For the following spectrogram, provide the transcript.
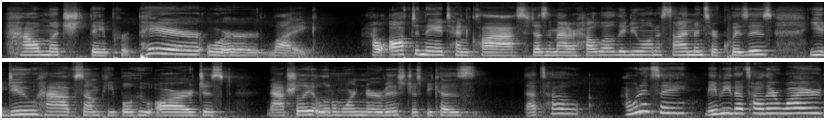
how much they prepare or like how often they attend class, it doesn't matter how well they do on assignments or quizzes. You do have some people who are just naturally a little more nervous just because that's how I wouldn't say maybe that's how they're wired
